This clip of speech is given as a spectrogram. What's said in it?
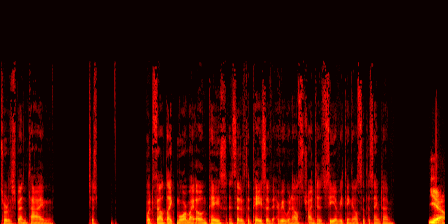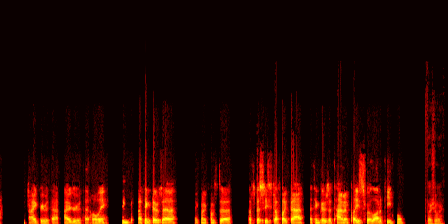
sort of spend time what felt like more my own pace instead of the pace of everyone else trying to see everything else at the same time. Yeah. I agree with that. I agree with that wholly. I think, I think there's a, like when it comes to especially stuff like that, I think there's a time and place for a lot of people. For sure.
